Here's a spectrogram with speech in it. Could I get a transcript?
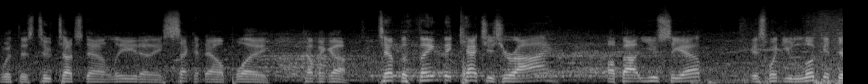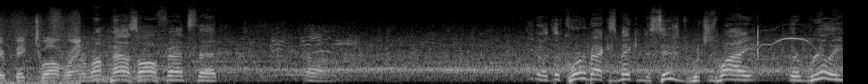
with this two touchdown lead and a second down play coming up. Tim, the thing that catches your eye about UCF is when you look at their Big 12 A rank. run pass offense that, uh, you know, the quarterback is making decisions, which is why they're really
